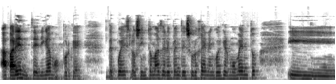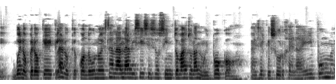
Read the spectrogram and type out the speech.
aparente, digamos, porque después los síntomas de repente surgen en cualquier momento. Y bueno, pero que claro, que cuando uno está en análisis esos síntomas duran muy poco, es decir, que surgen ahí, pum,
